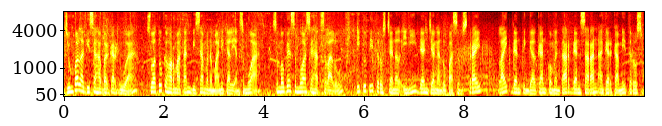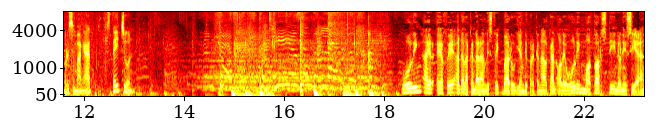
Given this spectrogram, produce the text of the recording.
Jumpa lagi sahabat Kar 2, suatu kehormatan bisa menemani kalian semua. Semoga semua sehat selalu, ikuti terus channel ini dan jangan lupa subscribe, like dan tinggalkan komentar dan saran agar kami terus bersemangat. Stay tune! Wuling Air EV adalah kendaraan listrik baru yang diperkenalkan oleh Wuling Motors di Indonesia.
